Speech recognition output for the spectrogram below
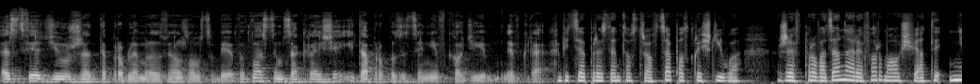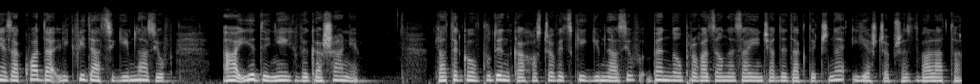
e, stwierdził, że te problemy rozwiążą sobie we własnym zakresie i ta propozycja nie wchodzi w grę. Wiceprezydent Ostrowca podkreśliła, że wprowadzana reforma oświaty nie zakłada likwidacji gimnazjów, a jedynie ich wygaszanie. Dlatego w budynkach ostrowieckich gimnazjów będą prowadzone zajęcia dydaktyczne jeszcze przez dwa lata.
